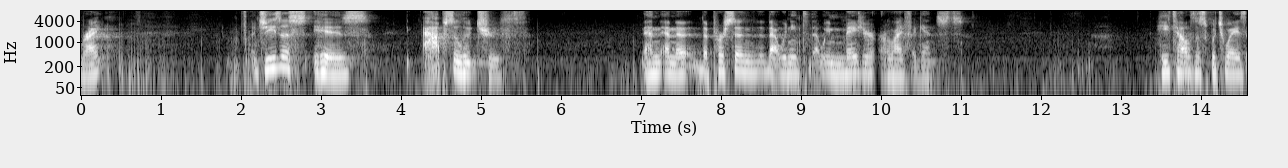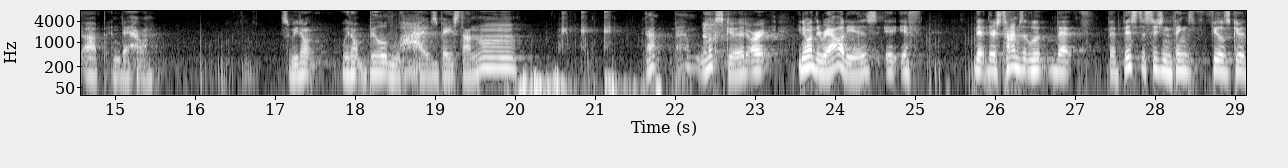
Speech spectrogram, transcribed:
right? Jesus is the absolute truth. And, and the, the person that we need to, that we measure our life against. He tells us which way is up and down. So we don't we don't build lives based on, mm, that, that looks good. Or, you know what the reality is? If there's times that, that, that this decision things feels good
